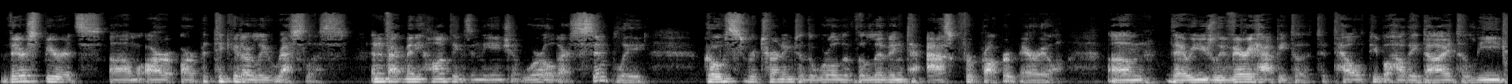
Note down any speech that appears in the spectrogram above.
their spirits um, are are particularly restless. And in fact, many hauntings in the ancient world are simply ghosts returning to the world of the living to ask for proper burial. Um, they were usually very happy to, to tell people how they died, to lead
